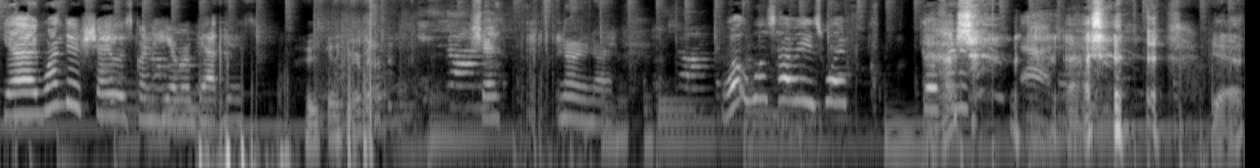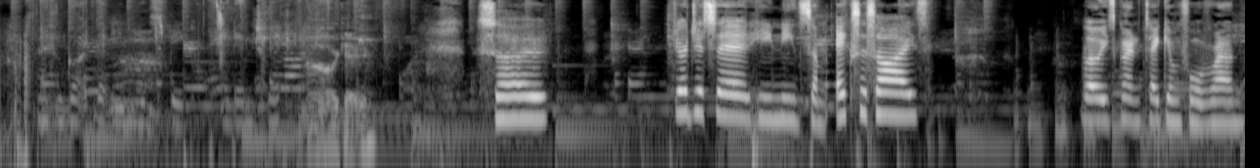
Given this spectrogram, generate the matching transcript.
Yeah, I wonder if Shayla's going to hear about this. Who's gonna hear about it? Shay, no, no. What was Harry's wife? girlfriend? Ash. Ash. yeah. I forgot that you need to speak into it. Oh, okay. So, Georgia said he needs some exercise. Well, he's going to take him for a run.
